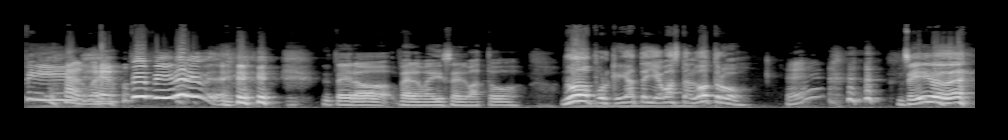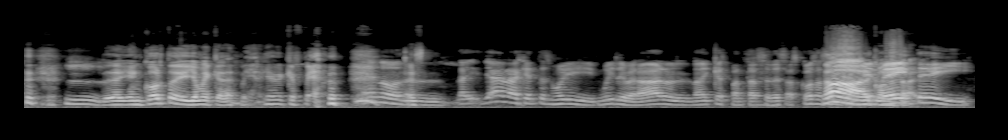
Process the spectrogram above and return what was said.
pi. Pi, pi, pi, pi". Pero, pero me dice el vato, no, porque ya te llevaste al otro. ¿Eh? Sí, ¿verdad? En corto y yo me quedé, verga, qué pedo. Bueno, Es- la- ya la gente es muy, muy liberal, no hay que espantarse de esas cosas. No, al 2020 contrario. y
